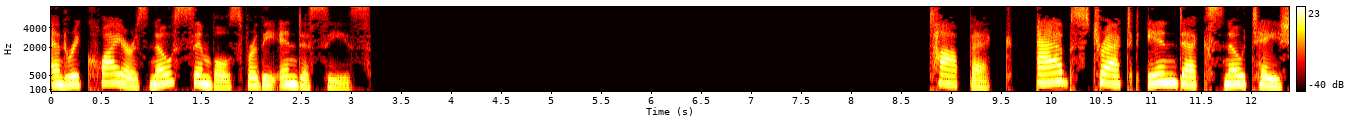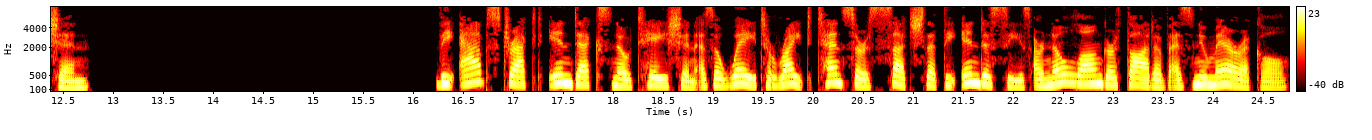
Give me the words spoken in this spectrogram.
and requires no symbols for the indices. Topic: Abstract index notation The abstract index notation is a way to write tensors such that the indices are no longer thought of as numerical,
